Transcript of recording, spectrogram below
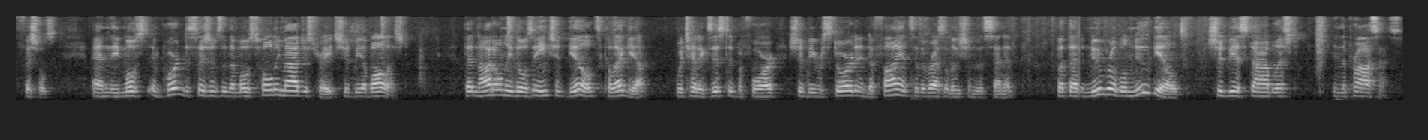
officials, and the most important decisions of the most holy magistrates should be abolished. That not only those ancient guilds, collegia, which had existed before, should be restored in defiance of the resolution of the Senate, but that innumerable new guilds should be established in the process.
